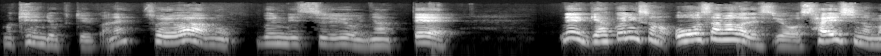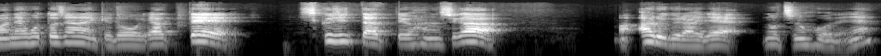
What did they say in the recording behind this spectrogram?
まあ、権力というかね、それはもう分立するようになって、で、逆にその王様がですよ、祭祀の真似事じゃないけど、やって、しくじったっていう話が、まあ、あるぐらいで、後の方でね。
